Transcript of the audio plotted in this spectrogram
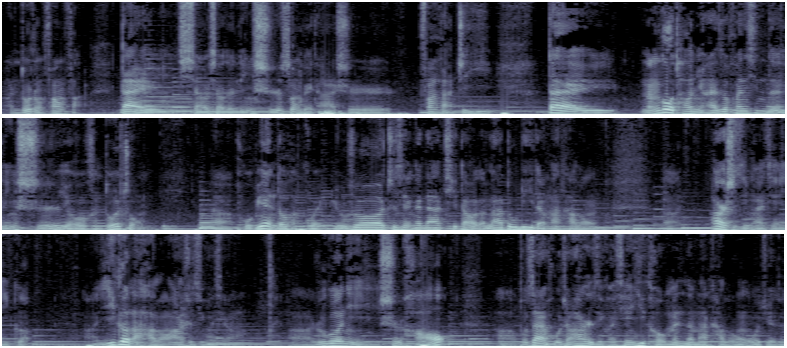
很多种方法，带小小的零食送给她是方法之一。带能够讨女孩子欢心的零食有很多种，啊，普遍都很贵。比如说之前跟大家提到的拉杜利的马卡龙，啊，二十几块钱一个，啊，一个马卡龙二十几块钱啊。啊，如果你是豪，啊，不在乎这二十几块钱一口闷的马卡龙，我觉得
